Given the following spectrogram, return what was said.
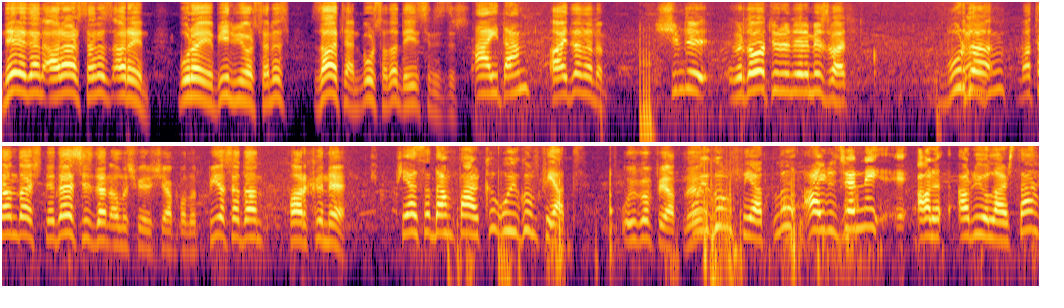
Nereden ararsanız arayın. Burayı bilmiyorsanız zaten Bursa'da değilsinizdir. Aydan Aydan Hanım, şimdi hırdavat ürünlerimiz var. Burada vatandaş neden sizden alışveriş yapmalı? Piyasadan farkı ne? piyasadan farkı uygun fiyat. Uygun fiyatlı. Uygun fiyatlı. Ayrıca ne e, ar- arıyorlarsa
